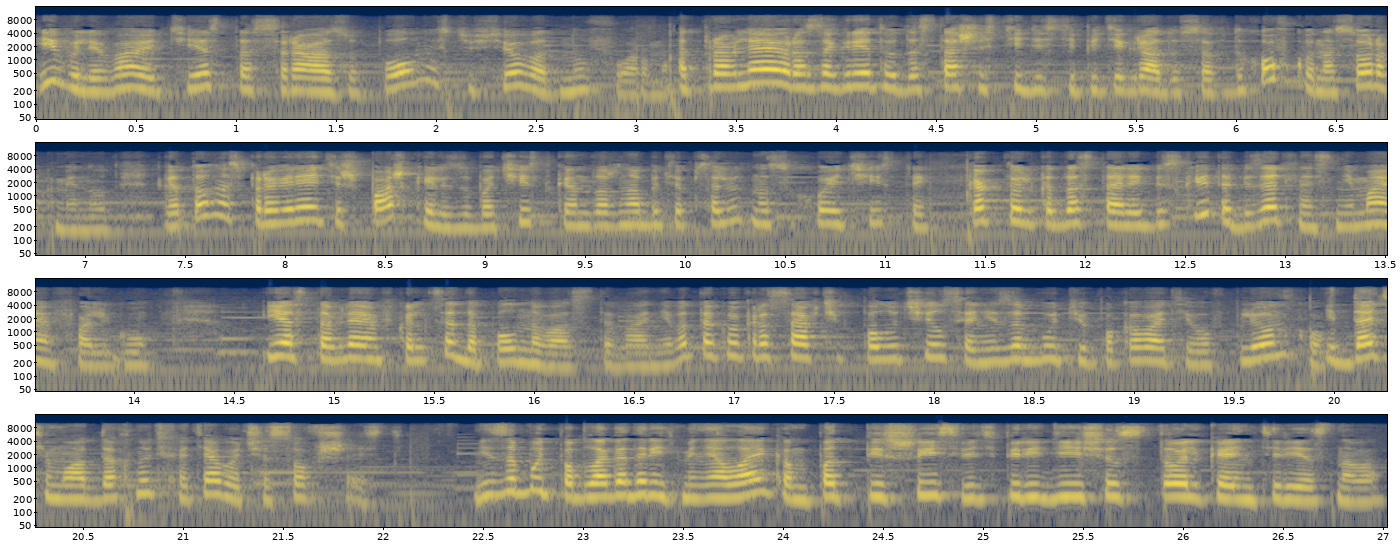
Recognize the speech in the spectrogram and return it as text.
и выливаю тесто сразу, полностью все в одну форму. Отправляю разогретую до 165 градусов в духовку на 40 минут. Готовность проверяйте шпажкой или зубочисткой, она должна быть абсолютно сухой и чистой. Как только достали бисквит, обязательно снимаем фольгу и оставляем в кольце до полного остывания. Вот такой красавчик получился. Не забудьте упаковать его в пленку и дать ему отдохнуть хотя бы часов 6. Не забудь поблагодарить меня лайком, подпишись, ведь впереди еще столько интересного.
